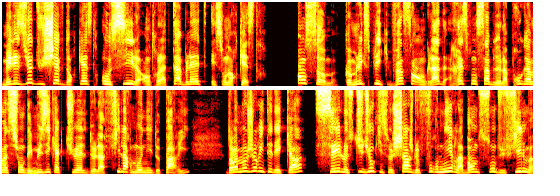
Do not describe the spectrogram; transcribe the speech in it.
Mais les yeux du chef d'orchestre oscillent entre la tablette et son orchestre. En somme, comme l'explique Vincent Anglade, responsable de la programmation des musiques actuelles de la Philharmonie de Paris, dans la majorité des cas, c'est le studio qui se charge de fournir la bande son du film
